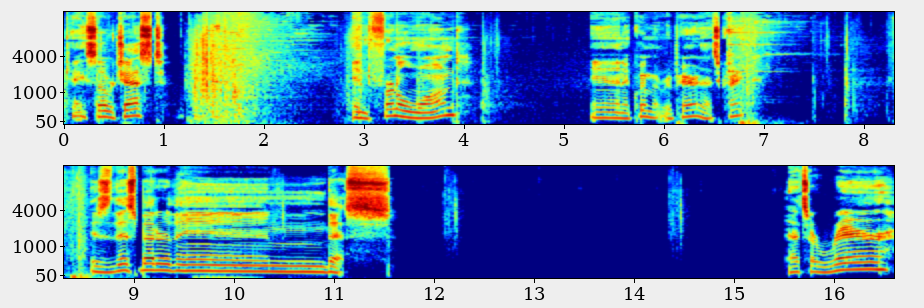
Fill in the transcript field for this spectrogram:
Okay, silver chest. Infernal wand. And equipment repair, that's great. Is this better than this? That's a rare.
